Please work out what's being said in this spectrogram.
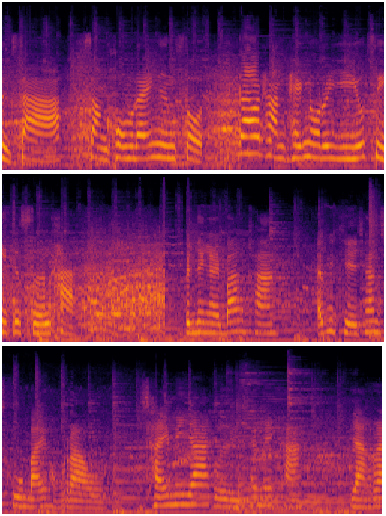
ศึกษา สังคมไร้เงินสดก้าวทันเทคโนโลยียุค 4.0 ค่ะ เป็นยังไงบ้างคะแอปพลิเคชัน School Byte ของเรา ใช้ไม่ยากเลยใช่ไหมคะ อย่างไร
